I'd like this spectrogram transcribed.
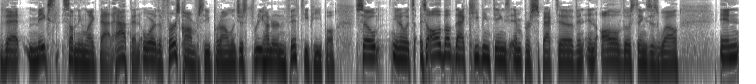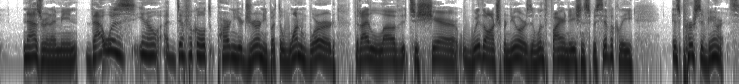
that makes something like that happen. Or the first conference he put on with just 350 people. So, you know, it's, it's all about that keeping things in perspective and, and all of those things as well. And Nazrin, I mean, that was, you know, a difficult part in your journey, but the one word that I love to share with entrepreneurs and with Fire Nation specifically is perseverance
